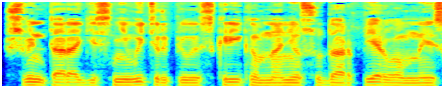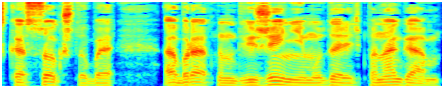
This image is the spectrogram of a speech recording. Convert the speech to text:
Швинтарагис не вытерпел и с криком нанес удар первым наискосок, чтобы обратным движением ударить по ногам.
